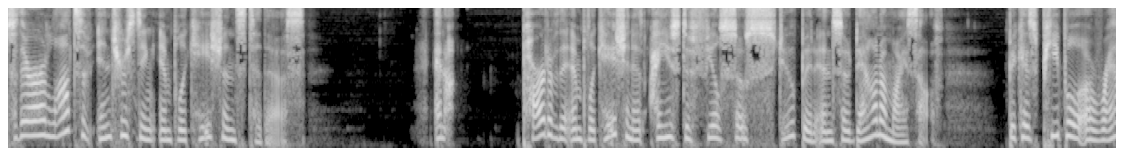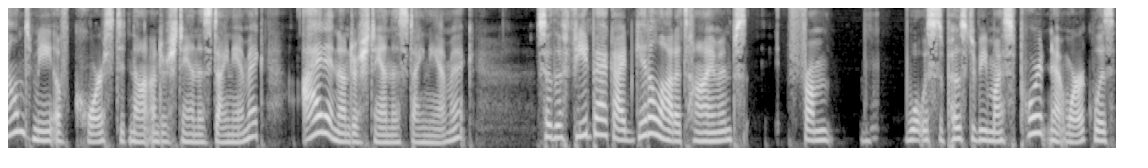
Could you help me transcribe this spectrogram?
So there are lots of interesting implications to this. And part of the implication is I used to feel so stupid and so down on myself because people around me, of course, did not understand this dynamic. I didn't understand this dynamic. So the feedback I'd get a lot of times from what was supposed to be my support network was,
